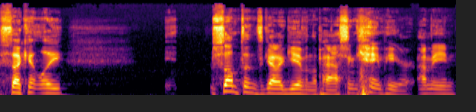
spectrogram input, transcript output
Secondly, something's got to give in the passing game here. I mean,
